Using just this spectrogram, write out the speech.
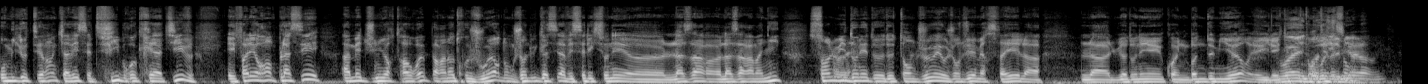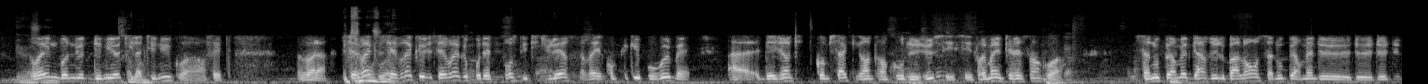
au milieu de terrain qui avait cette fibre créative. Et il fallait remplacer Ahmed Junior Traoré par un autre joueur. Donc Jean-Louis Gasset avait sélectionné euh, Lazare Lazare Amani sans lui Ouais. donner de, de temps de jeu. Et aujourd'hui, Emers Faé l'a- l'a- lui a donné quoi une bonne demi-heure et il a été Ouais, une bonne demi-heure. oui. Ouais, une bonne demi-heure Ça qu'il a tenu, quoi, en fait. Voilà. C'est vrai, bon que, vrai que c'est vrai que pour des postes de titulaires, ça va être compliqué pour eux, mais euh, des gens qui, comme ça qui rentrent en cours de jeu, c'est, c'est vraiment intéressant, quoi. Ça nous permet de garder le ballon, ça nous permet de, de, de, de-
